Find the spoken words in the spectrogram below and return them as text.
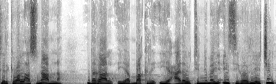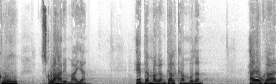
shirki wal asnaamna dagaal iyo makri iyo cadowtinimo iyo insigooda iyo jinkoodu iskula hari maayaan. Cidda magangalka mudan cadowka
